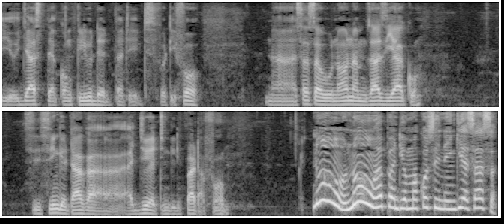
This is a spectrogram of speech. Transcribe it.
you just concluded that it's 44 na sasa unaona mzazi yako sisingetaka ajue ati nilipata form. No no hapa ndio makosa inaingia sasa.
